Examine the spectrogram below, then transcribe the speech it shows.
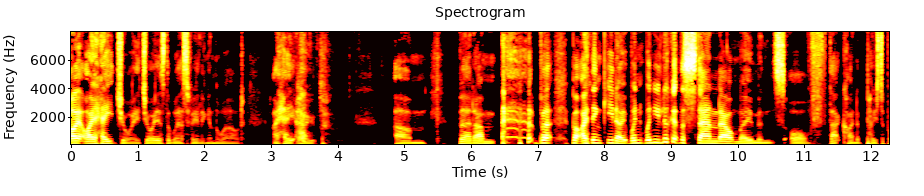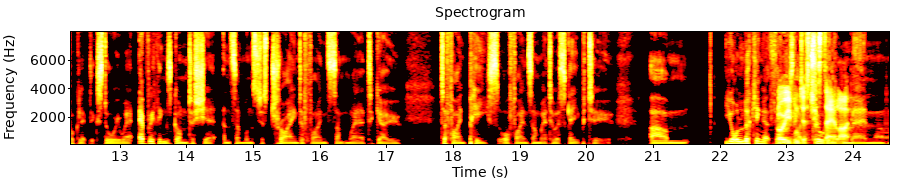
I, I hate joy. Joy is the worst feeling in the world. I hate hope. Um, but um, but but I think you know when when you look at the standout moments of that kind of post-apocalyptic story where everything's gone to shit and someone's just trying to find somewhere to go to find peace or find somewhere to escape to, um, you're looking at things or even like just to stay alive. Men.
